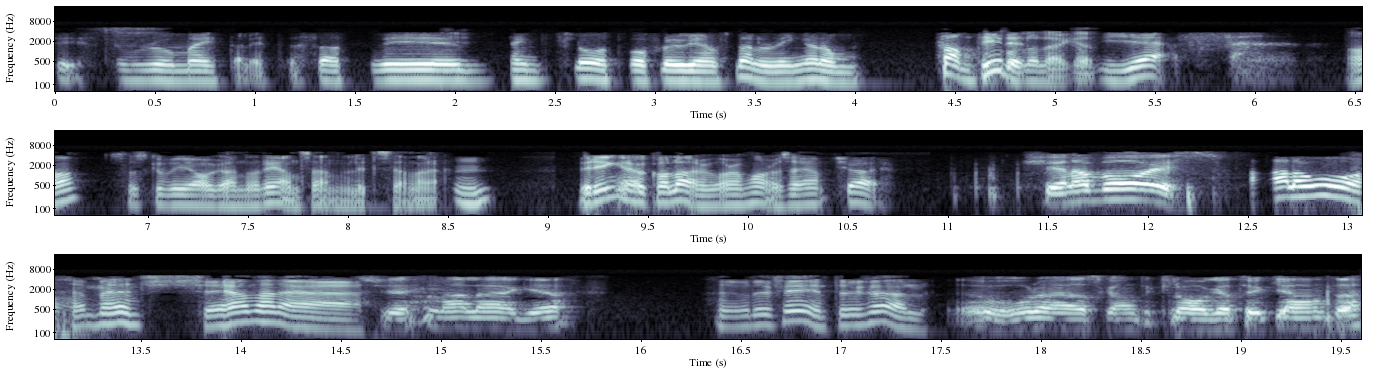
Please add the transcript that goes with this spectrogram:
Precis. De roommatear lite. Så att vi tänkte slå två flugor i en smäll och ringa dem samtidigt. Kolla läget. Yes. Ja, så ska vi jaga Norén sen lite senare. Mm. Vi ringer och kollar vad de har att säga. Kör. Tjena boys! Hallå! Men tjenare! Tjena läge! Jo, det är fint. Är det själv? Jo jag ska inte klaga tycker jag inte.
